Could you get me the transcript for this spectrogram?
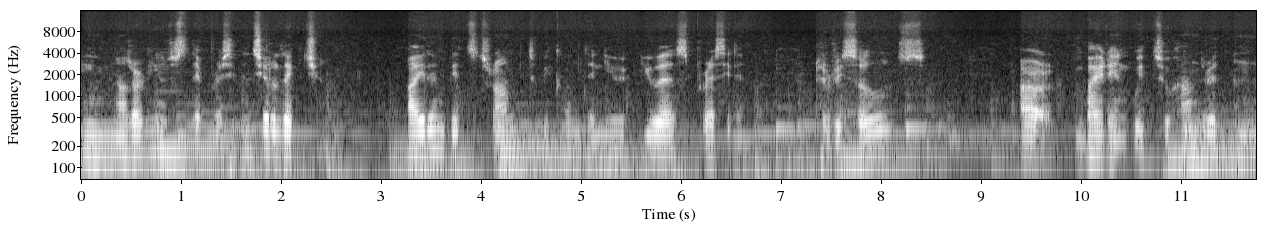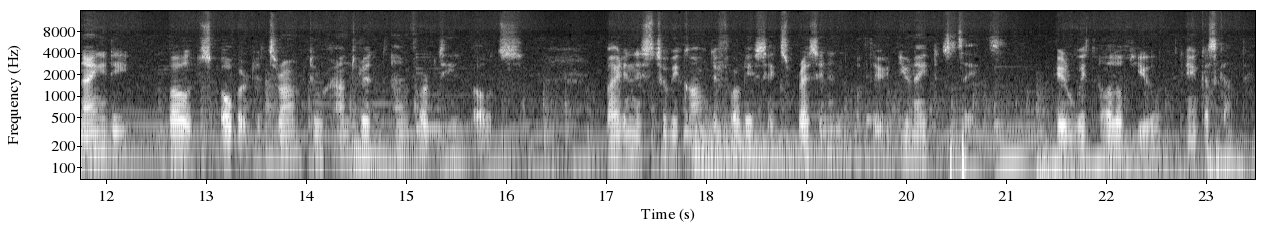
In other news, the presidential election. Biden beats Trump to become the new US president. The results are Biden with 290 votes over the Trump 214 votes. Biden is to become the 46th president of the United States. Here with all of you, Daniel Cascante.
